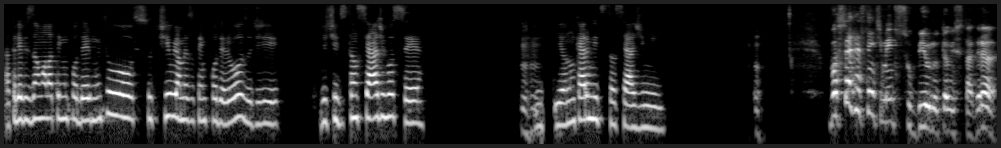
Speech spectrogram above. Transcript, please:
A televisão ela tem um poder muito sutil e ao mesmo tempo poderoso de, de te distanciar de você. Uhum. E eu não quero me distanciar de mim. Você recentemente subiu no teu Instagram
